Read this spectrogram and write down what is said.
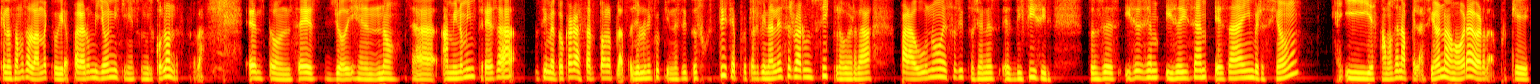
Que no estamos hablando de que voy a pagar un millón ni 500 mil colones, ¿verdad? Entonces yo dije, no, o sea, a mí no me interesa si me toca gastar toda la plata. Yo lo único que necesito es justicia, porque al final es cerrar un ciclo, ¿verdad? Para uno esa situación es, es difícil. Entonces hice, hice esa, esa inversión y estamos en apelación ahora, ¿verdad? Porque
